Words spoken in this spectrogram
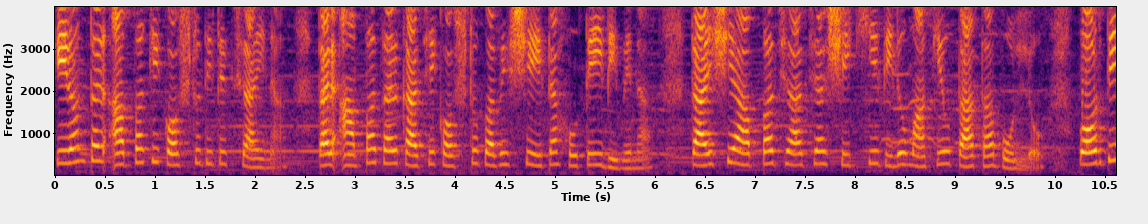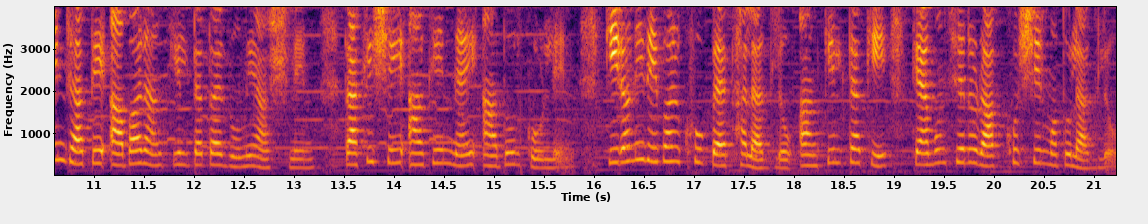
কিরণ তার আব্বাকে কষ্ট দিতে চায় না। তার আব্বা তার কাছে কষ্ট পাবে সে এটা হতেই দিবে না। তাই সে আব্বা যা যা শিখিয়ে দিল মাকেও তা তা বলল। পরদিন রাতে আবার আঙ্কেলটা তার রুমে আসলেন। তাকে সেই আগের ন্যায় আদর করলেন। কিরণের এবার খুব ব্যথা লাগল। আঙ্কেলটাকে কেমন যেন রাক্ষসের মতো লাগল।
